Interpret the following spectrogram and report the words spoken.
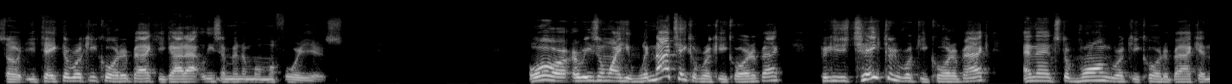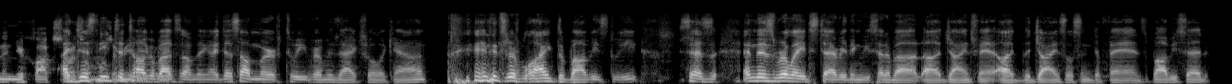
So you take the rookie quarterback, you got at least a minimum of four years. Or a reason why he would not take a rookie quarterback because you take a rookie quarterback and then it's the wrong rookie quarterback, and then your clock starts. I just need to talk about something. I just saw Murph tweet from his actual account, and it's replying to Bobby's tweet. Says, and this relates to everything we said about uh, Giants fan, uh, the Giants listening to fans. Bobby said,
